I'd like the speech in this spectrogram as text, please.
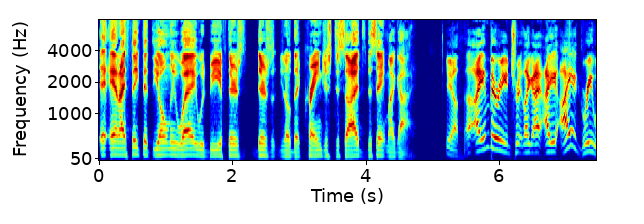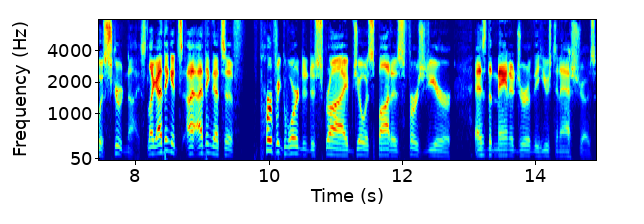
And I think that the only way would be if there's there's you know that Crane just decides this ain't my guy. Yeah, I am very intrigued. Like I, I, I agree with scrutinized. Like I think it's I, I think that's a perfect word to describe Joe Espada's first year as the manager of the Houston Astros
